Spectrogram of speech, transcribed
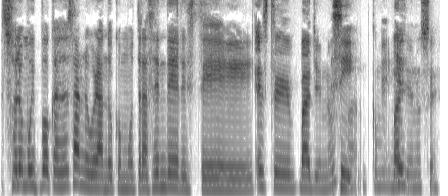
solo muy pocas están logrando como trascender este, Este valle, ¿no? Sí. Ah, Como Eh, valle, no sé.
